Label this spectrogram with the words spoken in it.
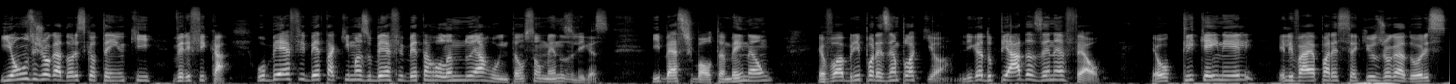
E 11 jogadores que eu tenho que verificar. O BFB tá aqui, mas o BFB tá rolando no Yahoo, então são menos ligas. E Ball também não. Eu vou abrir, por exemplo, aqui, ó. Liga do Piadas NFL. Eu cliquei nele, ele vai aparecer aqui os jogadores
